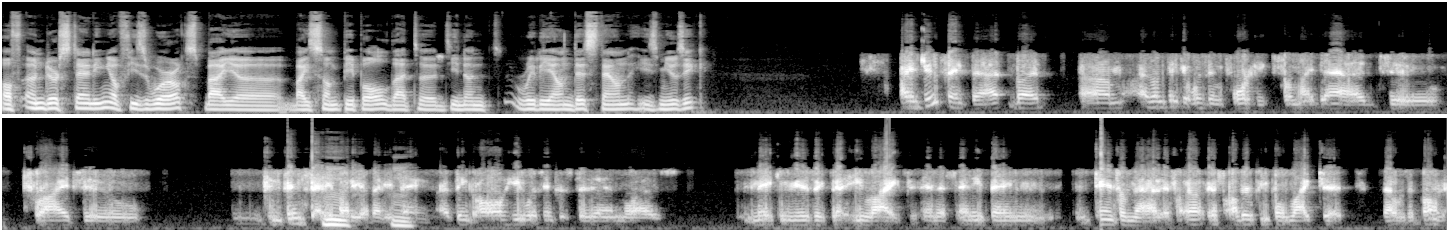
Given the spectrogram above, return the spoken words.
of understanding of his works by uh, by some people that didn't really understand his music? I do think that, but um, I don't think it was important for my dad to try to convince anybody mm. of anything. Mm. I think all he was interested in was making music that he liked, and if anything came from that, if uh, if other people liked it, that was a bonus.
